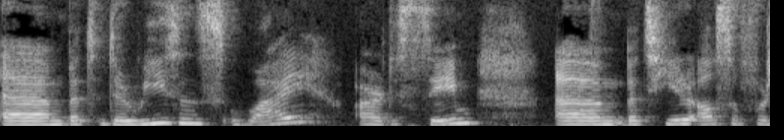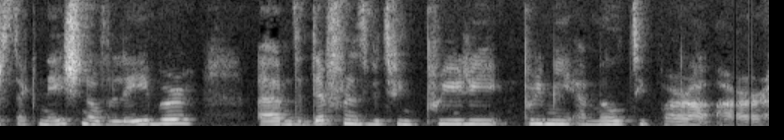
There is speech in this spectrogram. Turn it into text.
Um, but the reasons why are the same. Um, but here also for stagnation of labor, um, the difference between pre, primi and multipara are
